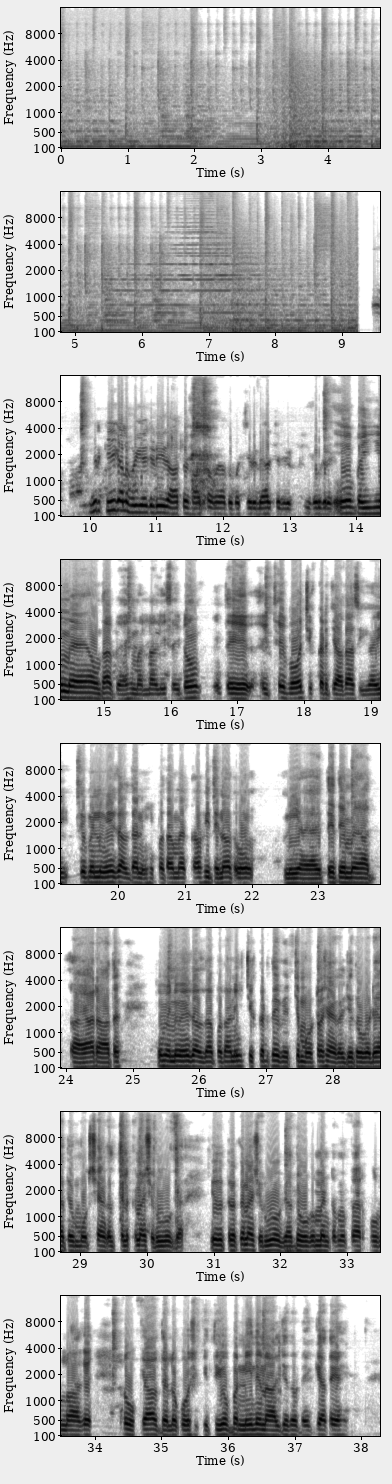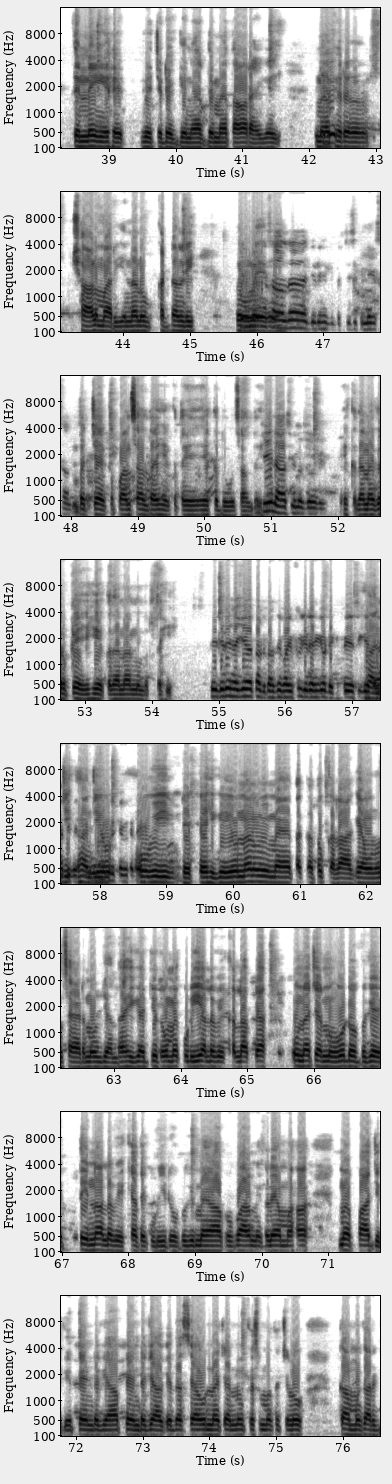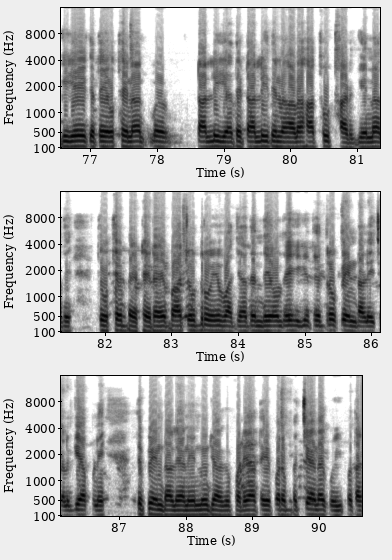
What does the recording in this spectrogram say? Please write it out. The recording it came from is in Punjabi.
ਫਿਰ ਕੀ ਗੱਲ ਹੋਈ ਹੈ ਜਿਹੜੀ ਰਾਤ ਹਾਦਸਾ ਹੋਇਆ? ਦੋ ਬੱਚੇ ਦੇ ਨਹਿਰ ਚ ਡੁੱਬ ਗਏ। ਇਹ ਬਈ ਜੀ, ਮੈਂ ਆਉਂਦਾ ਪਿਆ ਸੀ ਮੱਲ ਵਾਲੀ ਸਾਈਡੋਂ ਤੇ ਇੱਥੇ ਬਹੁਤ ਚਿੱਕੜ ਜ਼ਿਆਦਾ ਸੀਗਾ ਜੀ ਤੇ ਮੈਨੂੰ ਇਹ ਗੱਲ ਦਾ ਨਹੀਂ ਪਤਾ। ਮੈਂ ਕਾਫੀ ਦਿਨਾਂ ਤੋਂ ਨਹੀਂ ਆਇਆ ਇੱਥੇ ਤੇ ਮੈਂ ਅੱਜ ਆਇਆ ਰਾਤ ਤੇ ਮੈਨੂੰ ਇਹ ਗੱਲ ਦਾ ਪਤਾ ਨਹੀਂ ਚਿੱਕੜ ਦੇ ਵਿੱਚ ਮੋਟਰਸਾਈਕਲ ਜਦੋਂ ਵੜਿਆ ਤੇ ਮੋਟਰਸਾਈਕਲ ਤਿਲਕਣਾ ਸ਼ੁਰੂ ਹੋ ਗਿਆ। ਜਦੋਂ ਤਿਲਕਣਾ ਸ਼ੁਰੂ ਹੋ ਗਿਆ 2 ਮਿੰਟ ਮੈਂ ਪੈਰ ਪੂਰ ਲਾ ਕੇ ਰੋਕਿਆ ਦਿਲੋਂ ਕੋਸ਼ਿਸ਼ ਕੀਤੀ। ਉਹ ਬੰਨੀ ਦੇ ਨਾਲ ਜਦੋਂ ਡਿੱਗ ਗਿਆ ਤੇ ਤਿੰਨੇ ਹੀ ਇਹ ਵਿੱਚ ਡਿੱਗ ਗਏ ਨਹਿਰ ਦੇ ਮੈਂ ਤਾਂ ਰਹਿ ਗਿਆ ਜੀ। ਮੈਂ ਫਿਰ ਛਾਲ ਮਾਰੀ ਇਹਨਾਂ ਨੂੰ ਕੱਢਣ ਲਈ। ਕਿੰਨੇ ਸਾਲ ਦਾ ਜਿਹੜੇ ਹੈਗੇ ਬੱਚੇ ਸੀ ਕਿੰਨੇ ਕੁ ਸਾਲ ਦੇ? ਬੱਚਾ ਇੱਕ 5 ਸਾਲ ਦਾ ਸੀ ਇੱਕ ਤੇ ਇੱਕ 2 ਸਾਲ ਦਾ ਸੀ। ਕੀ ਨਾਂ ਸੀ ਉਹਨਾਂ ਦੇ? ਇੱਕ ਦਾ ਨਾਂ ਗੁਰਭੇਜ ਸੀ ਇੱਕ ਦਾ ਨਾਂ ਨਿਮਰਤ ਸੀ। ਤੇ ਜਿਹੜੇ ਹੈਗੇ ਆ ਤੁਹਾਡੇ ਦੱਸਦੇ ਵਾਈਫ ਜਿਹੜੇ ਹੈਗੇ ਉਹ ਡਿੱਗ ਪਏ ਸੀਗੇ ਨਹਿਰ ਹਾਂਜੀ ਵਿੱਚ। ਹਾਂਜੀ ਉਹਨਾਂ ਉਹ ਨੂੰ ਕਿਵੇਂ ਕੱਢਿਆ? ਉਹ ਵੀ ਡੇਪੇ ਸੀਗੇ ਉਹਨਾਂ ਨੂੰ ਵੀ ਮੈਂ ਧੱਕਾ ਧੁੱਕਾ ਲਾ ਕੇ ਉਹਨੂੰ ਸਾਈਡ ਨੂੰ ਜਾਂਦਾ ਸੀਗਾ ਜਦੋਂ ਮੈਂ ਕੁੜੀ ਵੱਲ ਵੇਖਣ ਲੱਗ ਪਿਆ ਉਹਨਾਂ ਚਿਰ ਨੂੰ ਉਹ ਡੁੱਬ ਗਏ ਤੇ ਇਹਨਾਂ ਵੱਲ ਵੇਖਿਆ ਤੇ ਕੁੜੀ ਡੁੱਬ ਗਈ ਮੈਂ ਆਪ ਬਾਹਰ ਨਿਕਲਿਆ ਮਹਾ ਮੈਂ ਭੱਜ ਕੇ ਪਿੰਡ ਗਿਆ ਪਿੰਡ ਜਾ ਕੇ ਦੱਸਿਆ ਉਹਨਾਂ ਚਿਰ ਨੂੰ ਕਿਸਮਤ ਚਲੋ ਕੰਮ ਕਰ ਗਈ ਇਹ ਕਿਤੇ ਉੱਥੇ ਨਾ ਅਹ, ਟਾਲੀ ਆ ਤੇ ਟਾਲੀ ਦੇ ਨਾਲ ਹੱਥ ਉਠੜ ਗਏ ਇਹਨਾਂ ਦੇ ਤੇ ਉੱਥੇ ਬੈਠੇ ਰਹੇ। ਬਾਅਦ ਚ ਉਧਰੋਂ ਇਹ ਆਵਾਜ਼ਾਂ ਦਿੰਦੇ ਆਉਂਦੇ ਸੀਗੇ ਤੇ ਇਧਰੋਂ ਪਿੰਡ ਵਾਲੇ ਚਲ ਗਏ ਆਪਣੇ ਤੇ ਪਿੰਡ ਵਾਲਿਆਂ ਨੇ ਇਹਨੂੰ ਜਾ ਕੇ ਫੜਿਆ ਤੇ ਪਰ ਬੱਚਿਆਂ ਦਾ ਕੋਈ ਪਤਾ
